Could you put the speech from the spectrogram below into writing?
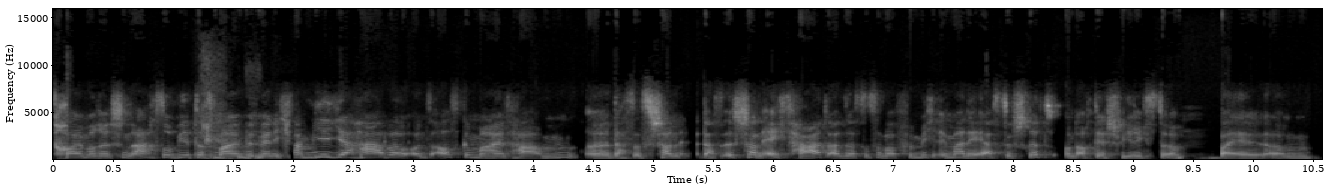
träumerischen, ach, so wird das mal, mit, wenn ich Familie habe, uns ausgemalt haben. Äh, das ist schon, das ist schon echt hart. Also das ist aber für mich immer der erste Schritt und auch der schwierigste, mhm. weil ähm,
